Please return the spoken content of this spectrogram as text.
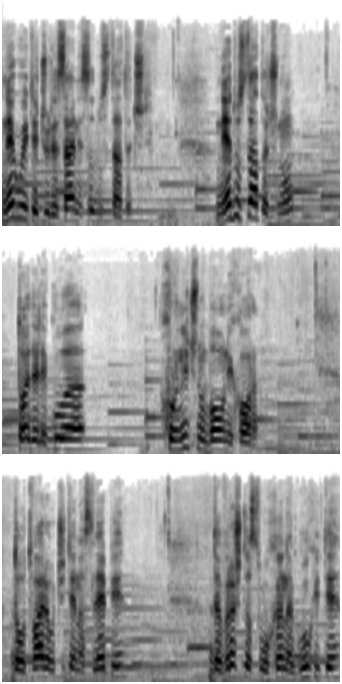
неговите чудеса не са достатъчни. Не е достатъчно той да лекува хронично болни хора, да отваря очите на слепи, да връща слуха на глухите.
